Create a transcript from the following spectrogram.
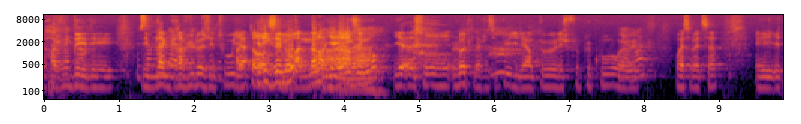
il rajoute des, des, blagues gravuleuses et tout. Il y a Eric Zemmour. Non, non, il y a. Eric. Zemmour. Il y a son l'autre là, je sais plus, il est un peu les cheveux plus courts. Euh, ouais, ça doit être ça. Et il-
